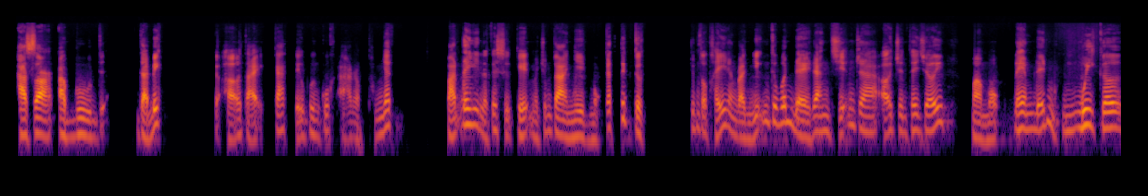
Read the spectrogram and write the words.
Azhar Abu Dhabi ở tại các tiểu vương quốc Ả Rập thống nhất. Và đây là cái sự kiện mà chúng ta nhìn một cách tích cực. Chúng ta thấy rằng là những cái vấn đề đang diễn ra ở trên thế giới mà một, đem đến một nguy cơ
